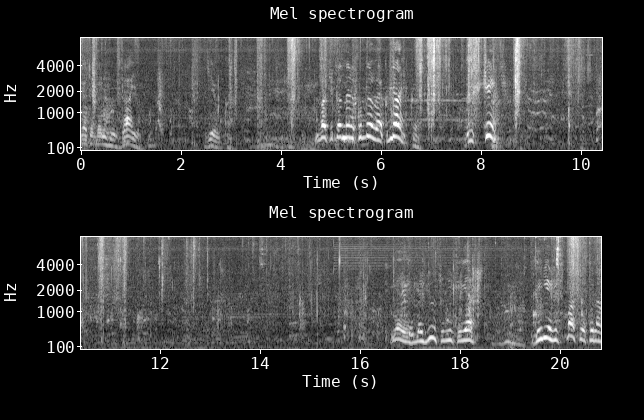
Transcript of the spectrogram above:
Я тебе нагнуждаю, дівка. Бачите, мене кобила, як лялька. Блищить. Я її гляджу, тому що я не лежу спати, як вона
